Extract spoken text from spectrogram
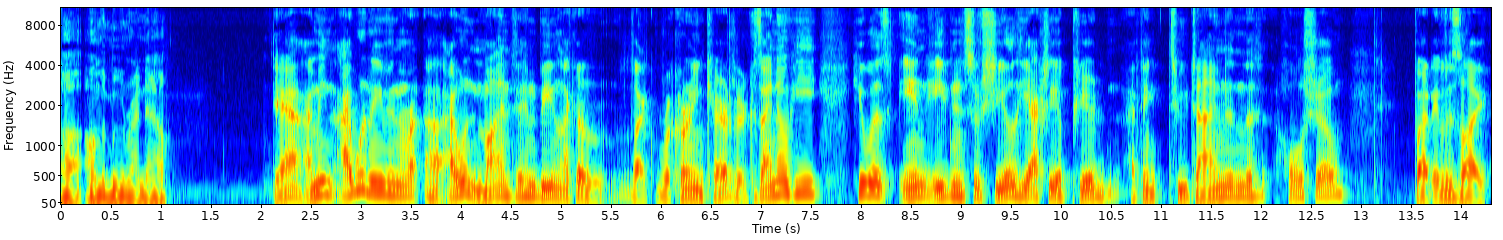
uh, on the moon right now. Yeah, I mean, I wouldn't even uh, I wouldn't mind him being like a like recurring character because I know he he was in Agents of Shield. He actually appeared I think two times in the whole show, but it was like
